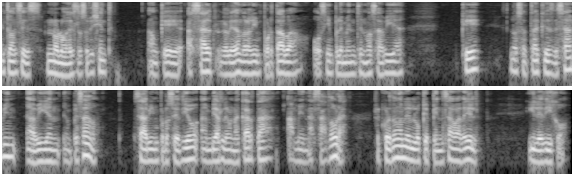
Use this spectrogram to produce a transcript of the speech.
entonces no lo es lo suficiente. Aunque a Salk en realidad no le importaba o simplemente no sabía que los ataques de Sabin habían empezado. Sabin procedió a enviarle una carta amenazadora, recordándole lo que pensaba de él y le dijo,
